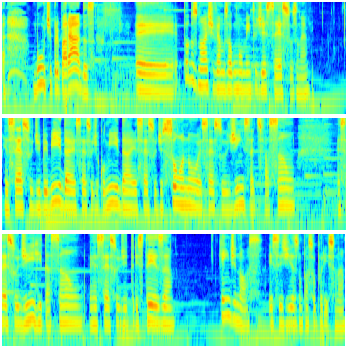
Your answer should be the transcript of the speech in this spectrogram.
multi-preparados, é, todos nós tivemos algum momento de excessos, né? Excesso de bebida, excesso de comida, excesso de sono, excesso de insatisfação, excesso de irritação, excesso de tristeza. Quem de nós esses dias não passou por isso, né?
